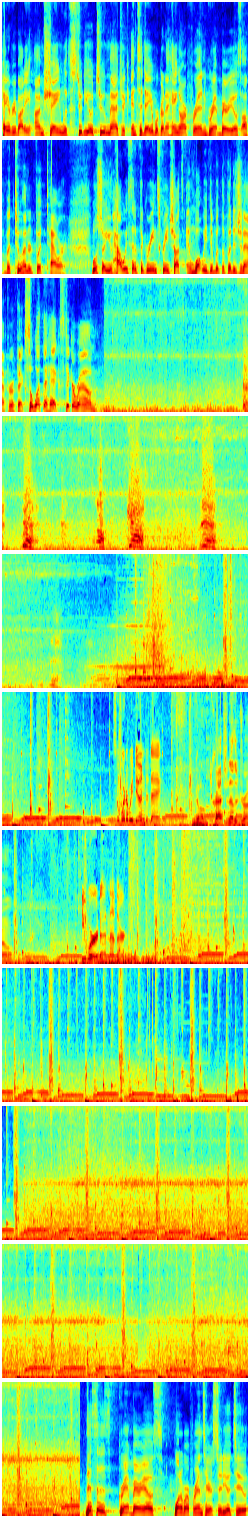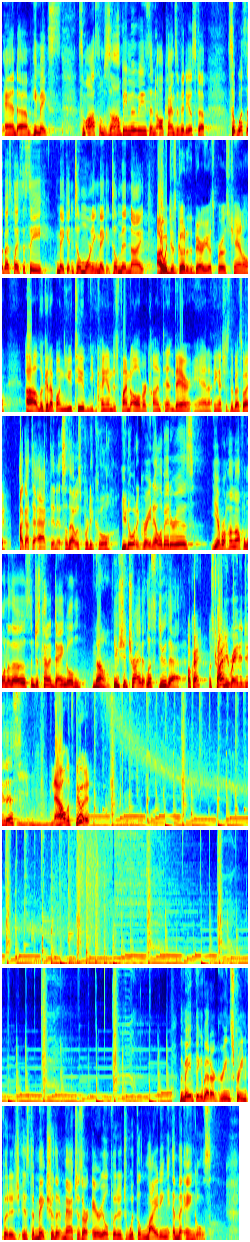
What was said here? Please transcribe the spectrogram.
Hey everybody, I'm Shane with Studio 2 Magic and today we're going to hang our friend Grant Berrios off of a 200 foot tower. We'll show you how we set up the green screen shots and what we did with the footage in After Effects. So what the heck, stick around. Oh! So what are we doing today? We're gonna crash another drone. Keyword another. This is Grant Berrios, one of our friends here at Studio 2, and um, he makes some awesome zombie movies and all kinds of video stuff. So what's the best place to see Make It Until Morning, Make It Till Midnight? I would just go to the Berrios Bros channel, uh, look it up on YouTube, and you can kind of just find all of our content there, and I think that's just the best way. I got to act in it, so that was pretty cool. You know what a grain elevator is? You ever hung off of one of those and just kind of dangled? No. You should try that. Let's do that. Okay, let's try it. You ready to do this? Now let's do it. The main thing about our green screen footage is to make sure that it matches our aerial footage with the lighting and the angles.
